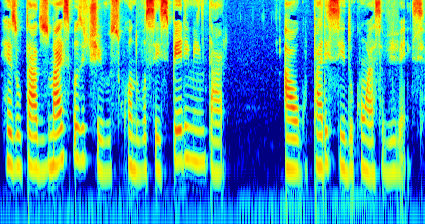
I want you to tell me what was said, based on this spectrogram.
resultados mais positivos quando você experimentar algo parecido com essa vivência.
